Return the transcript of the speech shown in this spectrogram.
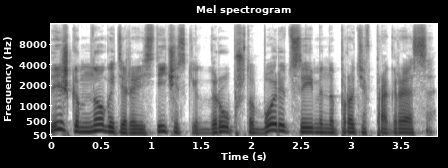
Слишком много террористических групп, что борются именно против прогресса.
